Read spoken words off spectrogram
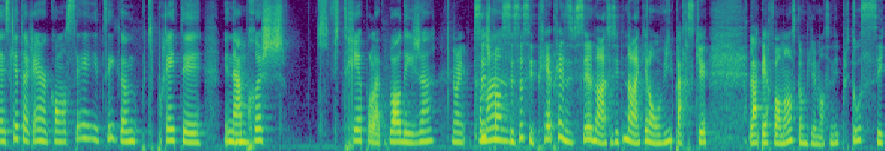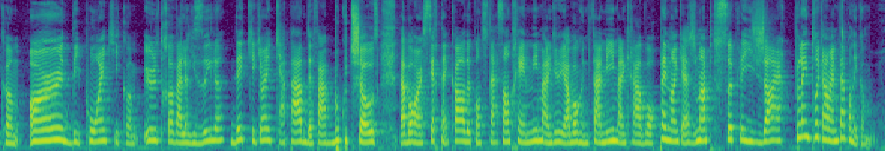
Est-ce que tu aurais un conseil, tu sais, comme qui pourrait être euh, une Hmm. approche qui fitterait pour la plupart des gens? Oui, ça, je Comment- pense que c'est ça, c'est très, très difficile dans la société dans laquelle on vit parce que la performance, comme je l'ai mentionné plus tôt, c'est comme un des points qui est comme ultra valorisé. Là. Dès que quelqu'un est capable de faire beaucoup de choses, d'avoir un certain corps, de continuer à s'entraîner malgré avoir une famille, malgré avoir plein d'engagements, puis tout ça, puis là, il gère plein de trucs en même temps, puis on est comme «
